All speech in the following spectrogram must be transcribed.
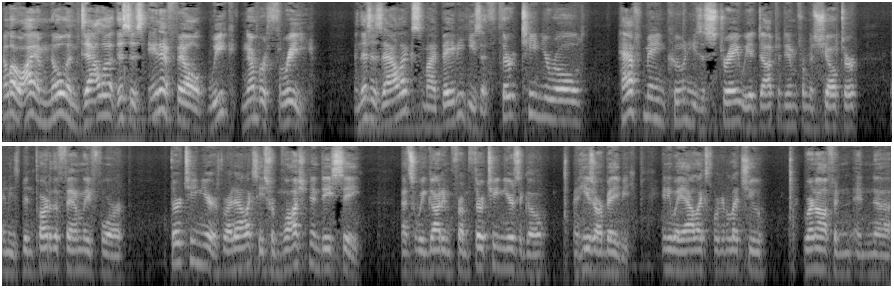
Hello, I am Nolan Dalla. This is NFL week number three. And this is Alex, my baby. He's a 13 year old half Maine Coon. He's a stray. We adopted him from a shelter, and he's been part of the family for 13 years, right, Alex? He's from Washington, D.C. That's where we got him from 13 years ago, and he's our baby. Anyway, Alex, we're going to let you run off and, and uh,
